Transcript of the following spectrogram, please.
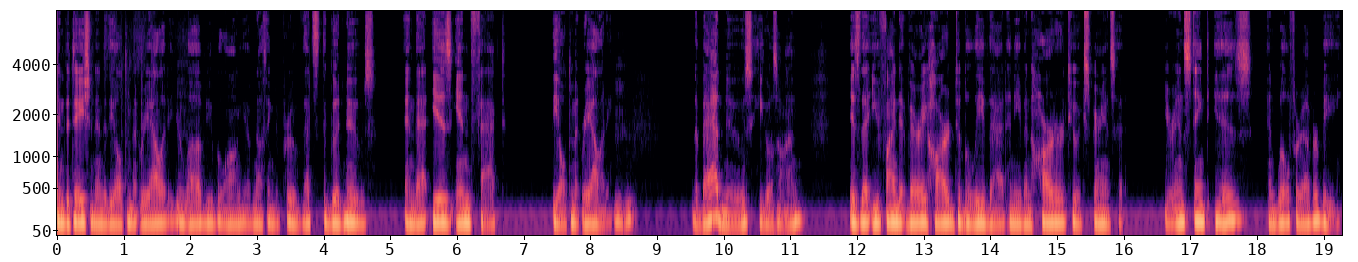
invitation into the ultimate reality. You're Mhm. loved, you belong, you have nothing to prove. That's the good news. And that is, in fact, the ultimate reality. Mm-hmm. The bad news, he goes on, is that you find it very hard to believe that and even harder to experience it. Your instinct is and will forever be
